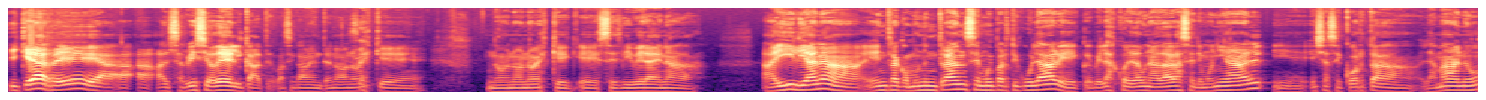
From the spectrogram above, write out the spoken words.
y queda re al servicio del cat, básicamente. No, no es que. No, no, no es que se libera de nada. Ahí Liana entra como en un trance muy particular, eh, Velasco le da una daga ceremonial, y ella se corta la mano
